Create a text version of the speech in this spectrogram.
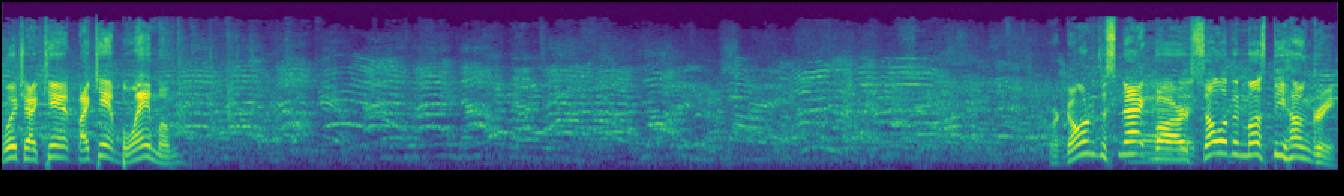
Which I can't I can't blame him. We're going to the snack Yeah, bar. that- Sullivan must be hungry.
